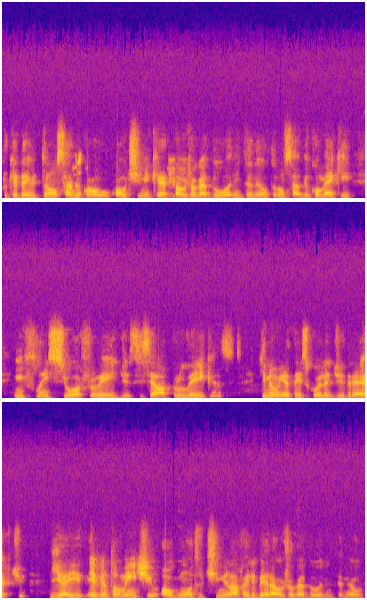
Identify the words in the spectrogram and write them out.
Porque daí tu não sabe qual, qual time quer tal jogador, entendeu? Tu não sabe como é que influenciou a free agency, sei lá, pro Lakers, que não ia ter escolha de draft, e aí, eventualmente, algum outro time lá vai liberar o jogador, entendeu?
